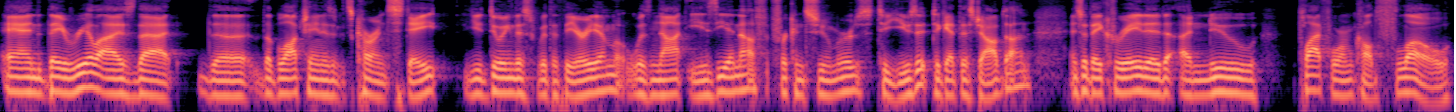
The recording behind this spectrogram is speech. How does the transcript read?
And they realize that the the blockchain is in its current state. You doing this with ethereum was not easy enough for consumers to use it to get this job done. And so they created a new platform called flow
